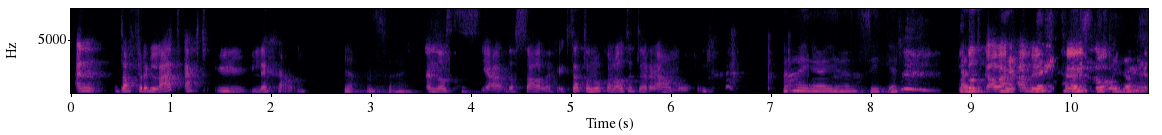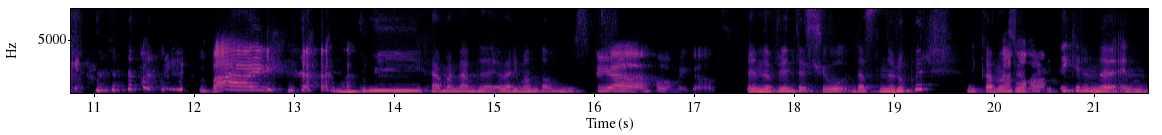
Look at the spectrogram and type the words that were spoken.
En dat verlaat echt uw lichaam. Ja, dat is waar. En dat is, ja, dat is zalig. Ik zet dan ook wel altijd een raam open. Ah, ja, ja, zeker. En, dat kan weggaan in het huis, ook. Bye! Doei, ga maar naar, de, naar iemand anders. Ja, oh my god. En een vriend is zo, dat is een roeper. Die kan dan zo, oh. zeker in de, in,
